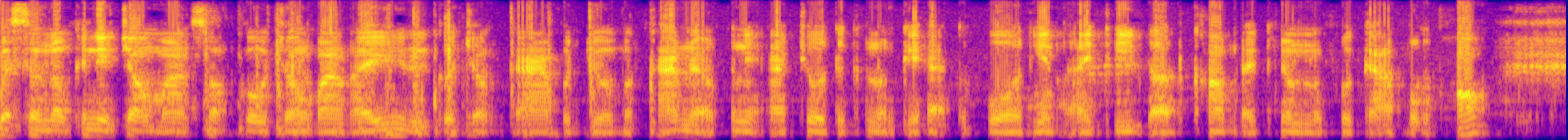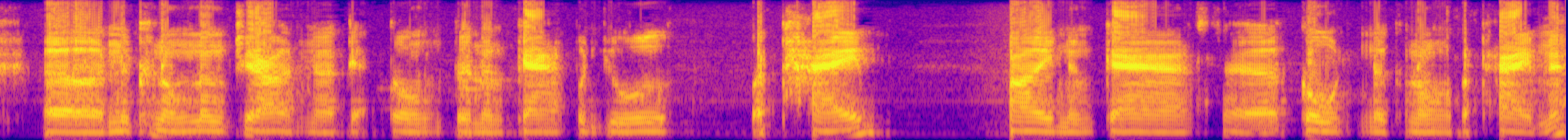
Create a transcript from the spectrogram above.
បើសិនលោកគ្នាចង់បានសោះកូដចង់បានអីឬក៏ចង់ការបញ្ចូលបន្ថែមអ្នកគ្នាអាចចូលទៅក្នុងគេហទំព័រ rianit.com ដែលខ្ញុំនឹងធ្វើការបង្ហោះនៅក្នុងនឹងច្រើនតាក់ទងទៅនឹងការបញ្ចូលបន្ថែមហើយនឹងការកូដនៅក្នុងបន្ថែមណា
